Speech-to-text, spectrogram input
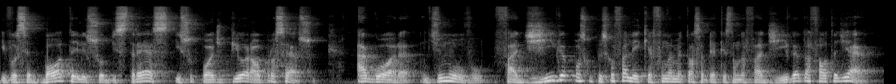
e você bota ele sob estresse, isso pode piorar o processo. Agora, de novo, fadiga, por isso que eu falei que é fundamental saber a questão da fadiga, da falta de ar.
